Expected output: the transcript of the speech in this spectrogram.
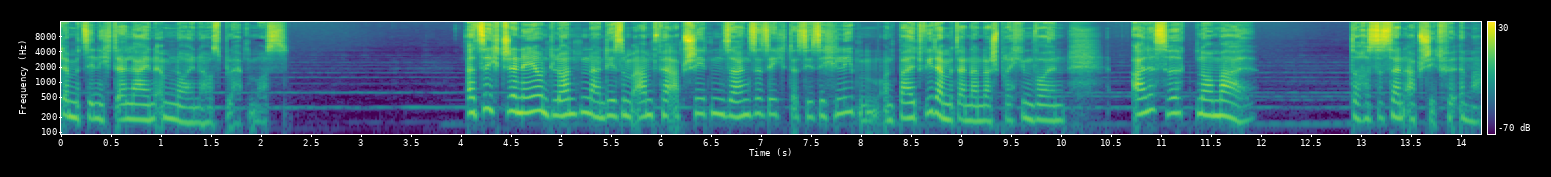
damit sie nicht allein im neuen Haus bleiben muss. Als sich Janae und London an diesem Abend verabschieden, sagen sie sich, dass sie sich lieben und bald wieder miteinander sprechen wollen. Alles wirkt normal. Doch es ist ein Abschied für immer.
